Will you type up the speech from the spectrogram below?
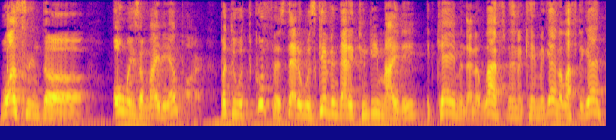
wasn't uh, always a mighty empire. But there were tkufas that it was given that it can be mighty. It came and then it left, then it came again, it left again.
